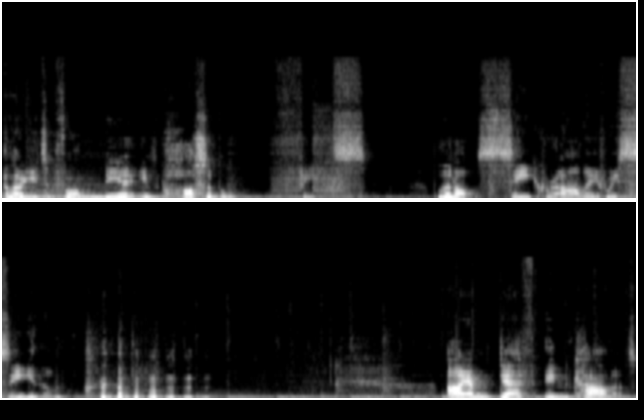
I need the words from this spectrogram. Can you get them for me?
allowing you to perform near impossible feats. Well, they're not secret, are they, if we see them? I am Death Incarnate,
